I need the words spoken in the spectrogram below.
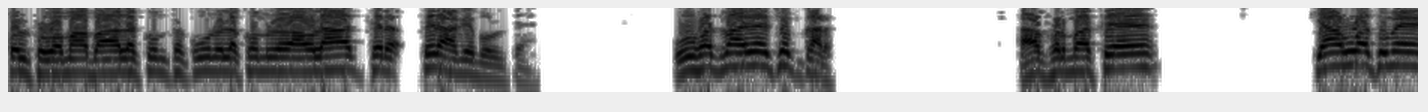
قلت، وما بالکم تکون لکم اولاد پھر پھر آگے بولتے ہیں۔ وہ فرمایا چپ کر۔ آپ فرماتے ہیں، کیا ہوا تمہیں؟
